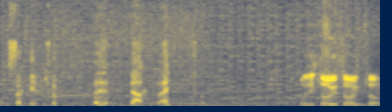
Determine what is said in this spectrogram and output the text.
옥상에 놈 낙사했어 어딨어 어딨어 어딨어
